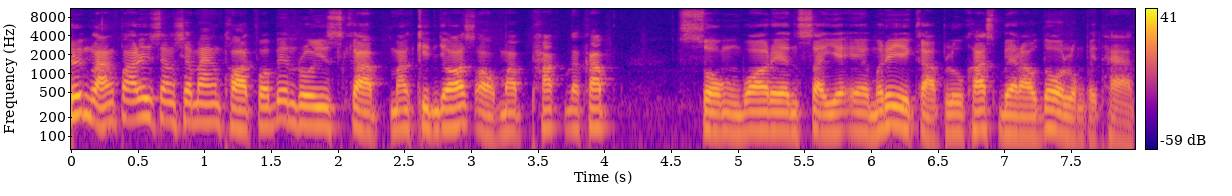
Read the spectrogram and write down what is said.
ครึ่งหลังปารีสแซงต์แชร์แมงถอดฟอร์เบนรูอิสกับมาคินยอสออกมาพักนะครับ ส่งวอร์เรนไซเยเอเมรีกับลูคัสเบราโดลงไปแทน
